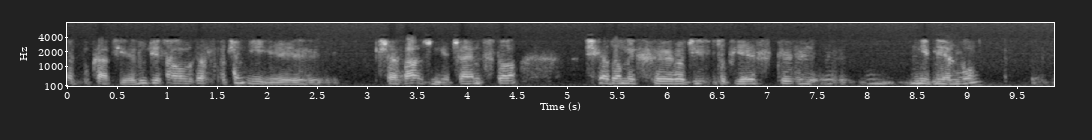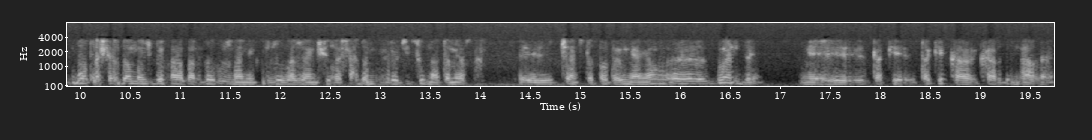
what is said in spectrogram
edukację. Ludzie są zaskoczeni przeważnie często świadomych rodziców jest y, niewielu. No ta świadomość bywa bardzo różna. Niektórzy uważają się za świadomych rodziców, natomiast y, często popełniają y, błędy takie, takie kardynale.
